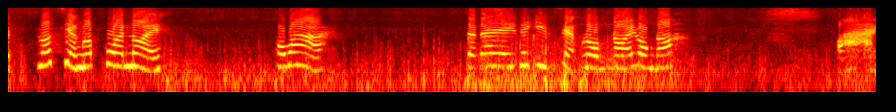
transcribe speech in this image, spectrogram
ดลดเสียงรบกวนหน่อย เพราะว่า จะได้ได้ยินเสียงลมน้อยลงเนาะอ้าย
